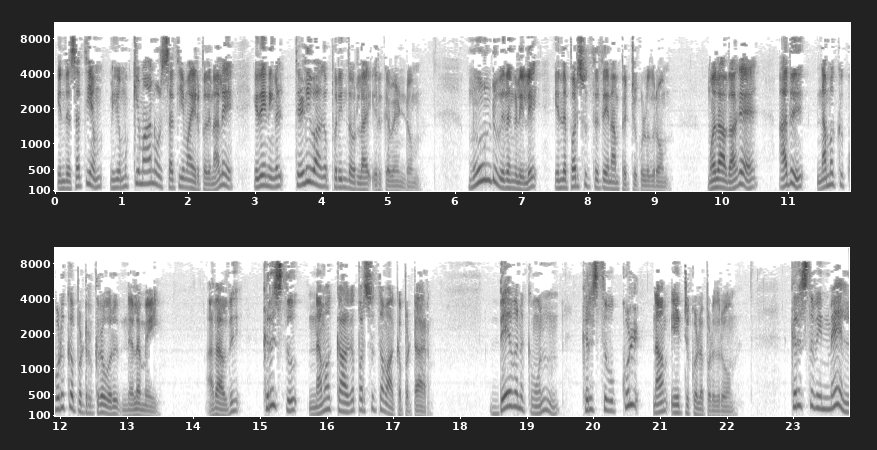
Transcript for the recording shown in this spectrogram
இந்த சத்தியம் மிக முக்கியமான ஒரு சத்தியமாயிருப்பதனாலே இதை நீங்கள் தெளிவாக புரிந்தவர்களாய் இருக்க வேண்டும். மூன்று விதங்களிலே இந்த பரிசுத்தத்தை நாம் பெற்றுக்கொள்கிறோம். முதலாவதாக அது நமக்கு கொடுக்கப்பட்டிருக்கிற ஒரு நிலைமை. அதாவது கிறிஸ்து நமக்காக பரிசுத்தமாக்கப்பட்டார். தேவனுக்கு முன் கிறிஸ்துவுக்குள் நாம் ஏற்றுக்கொள்ளப்படுகிறோம். கிறிஸ்துவின் மேல்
